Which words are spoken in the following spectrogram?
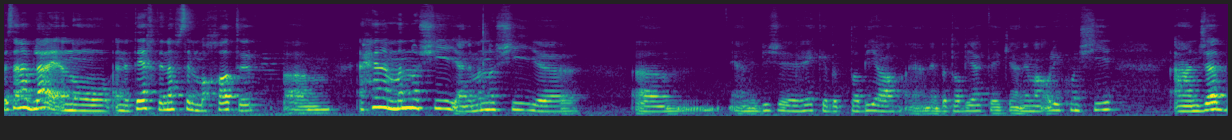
بس أنا بلاقي إنه انه تاخذي نفس المخاطر أحيانا منه شيء يعني منه شيء يعني بيجي هيك بالطبيعة يعني بطبيعتك يعني معقول يكون شيء عن جد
